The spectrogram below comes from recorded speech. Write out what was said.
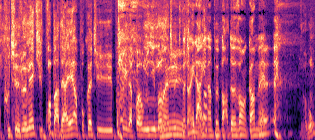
écoute, le mec il prend par derrière. Pourquoi tu, pourquoi il a pas au minimum un truc Bah, Non, il arrive pas. un peu par devant quand même. Euh, Ah bon?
